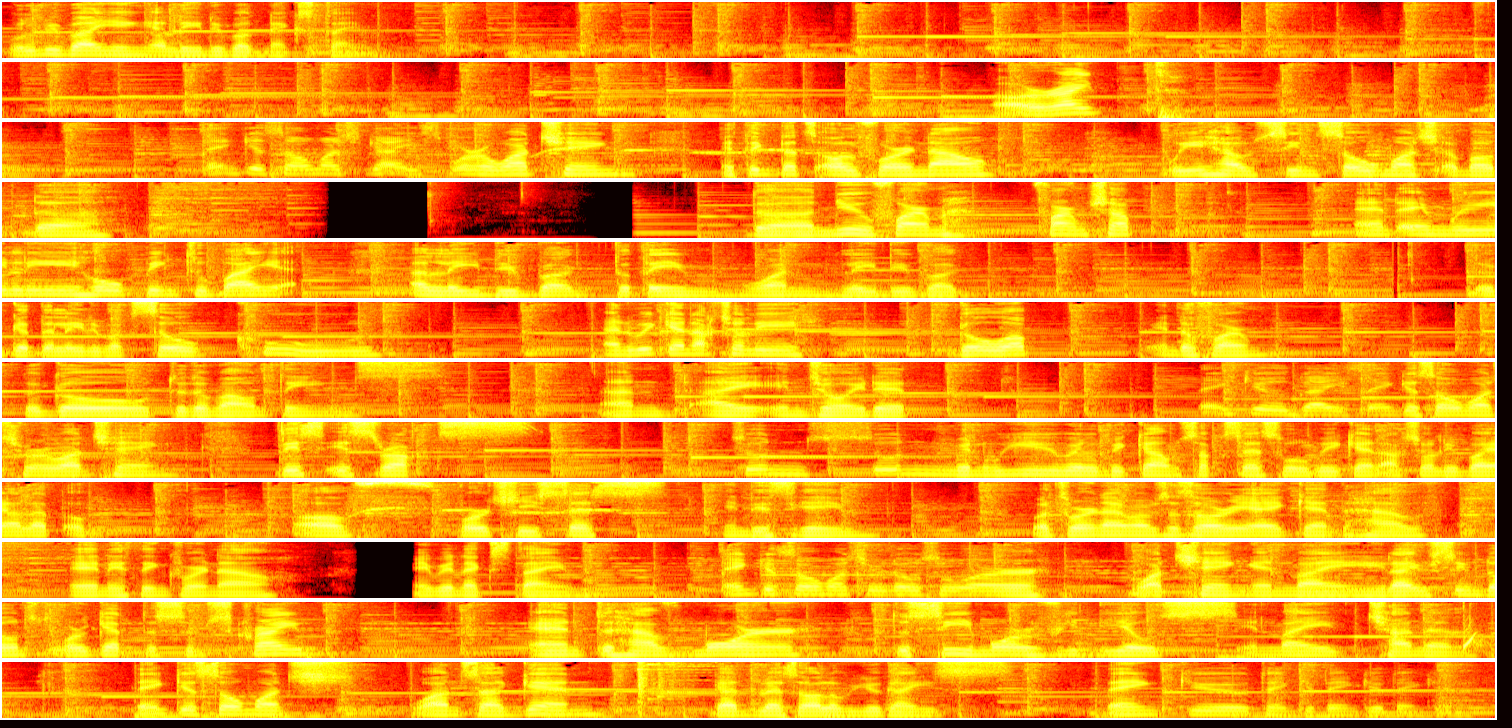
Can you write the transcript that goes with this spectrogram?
We'll be buying a ladybug next time. Alright. Thank you so much guys for watching. I think that's all for now. We have seen so much about the the new farm farm shop and I'm really hoping to buy a ladybug to tame one ladybug. Look at the ladybug, so cool. And we can actually go up in the farm to go to the mountains and I enjoyed it. Thank you guys. Thank you so much for watching. This is Rocks. Soon soon when we will become successful we can actually buy a lot of of purchases in this game. But for now I'm so sorry I can't have anything for now. Maybe next time. Thank you so much for those who are watching in my live stream. Don't forget to subscribe and to have more to see more videos in my channel. Thank you so much once again. God bless all of you guys. Thank you, thank you, thank you, thank you.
